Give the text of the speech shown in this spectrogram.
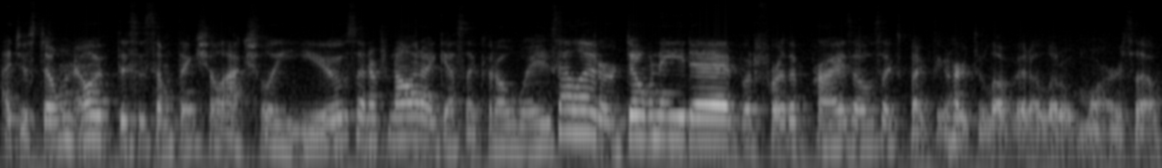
I just don't know if this is something she'll actually use and if not I guess I could always sell it or donate it but for the price I was expecting her to love it a little more so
